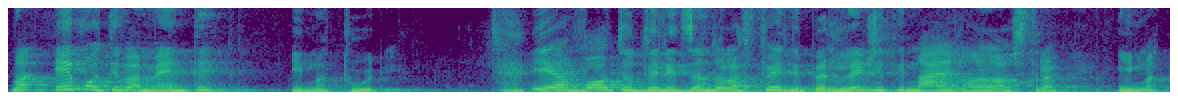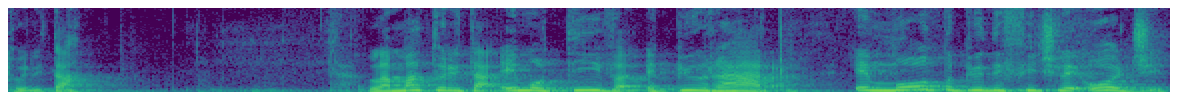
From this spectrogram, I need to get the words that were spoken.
ma emotivamente immaturi. E a volte utilizzando la fede per legittimare la nostra immaturità. La maturità emotiva è più rara, è molto più difficile oggi,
